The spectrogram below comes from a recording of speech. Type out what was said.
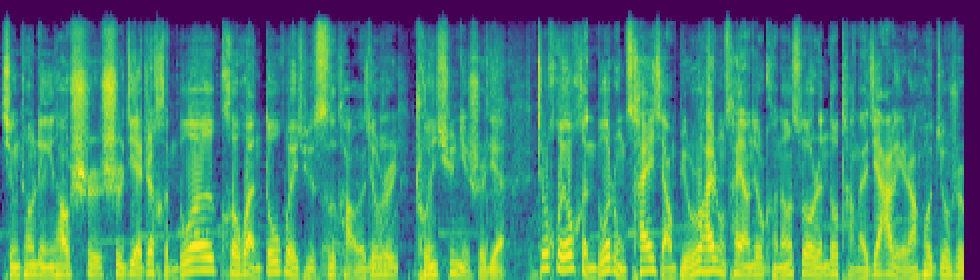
形成另一套世世界。这很多科幻都会去思考的，就是纯虚拟世界，就是会有很多种猜想。比如说还有一种猜想，就是可能所有人都躺在家里，然后就是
